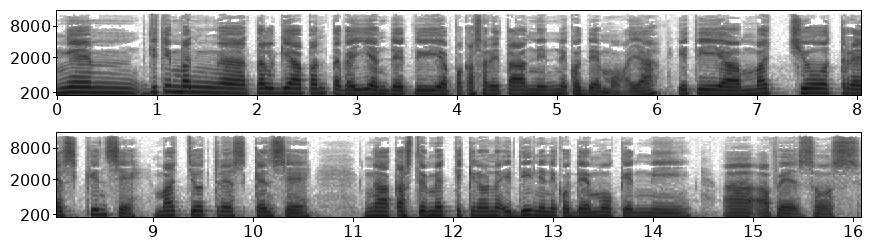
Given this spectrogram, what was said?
Ngem, diti man nga talgyapan tagayen deti uh, pakasaritaan ni Nicodemo, aya? Iti uh, Matthew 3.15, Matthew 3.15, nga kastumet ti na idi ni Nicodemo ken ni uh, Apesos.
